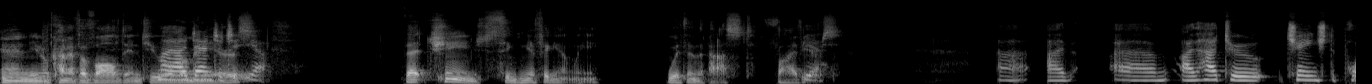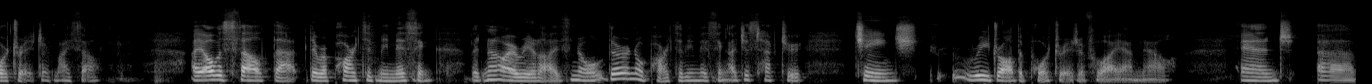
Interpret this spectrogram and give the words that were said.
and you know, kind of evolved into My identity, years, yes. that changed significantly within the past five Yes. years. Uh, I've um, I've had to change the portrait of myself. I always felt that there were parts of me missing, but now I realize no, there are no parts of me missing. I just have to change, redraw the portrait of who I am now. And uh,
